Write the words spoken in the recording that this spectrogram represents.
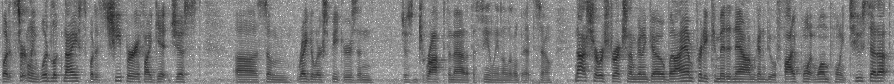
But it certainly would look nice, but it's cheaper if I get just uh, some regular speakers and just drop them out at the ceiling a little bit. So not sure which direction I'm going to go, but I am pretty committed now. I'm going to do a 5.1.2 setup,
